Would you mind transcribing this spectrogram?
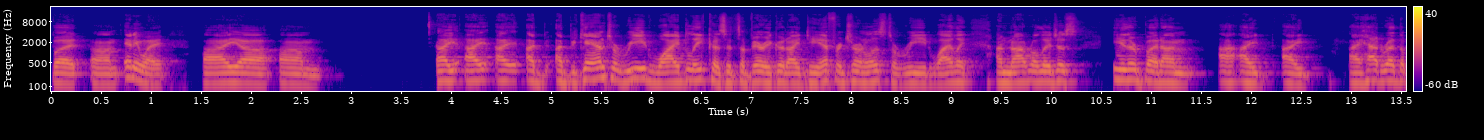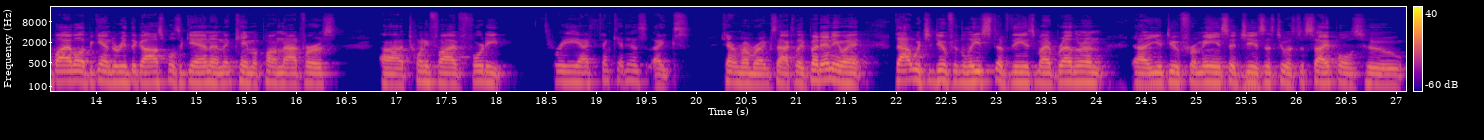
But um, anyway, I uh, um, I, I, I, I began to read widely because it's a very good idea for journalists to read widely. I'm not religious either, but I'm, I, I, I had read the Bible. I began to read the Gospels again, and it came upon that verse, uh, 25, 43, I think it is. I can't remember exactly. But anyway, that which you do for the least of these, my brethren, uh, you do for me, said Jesus to his disciples who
